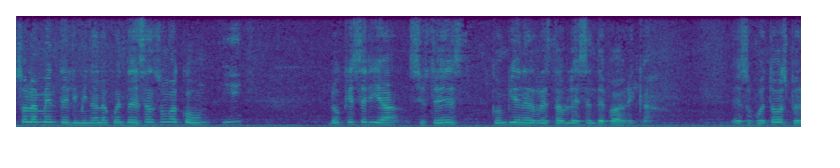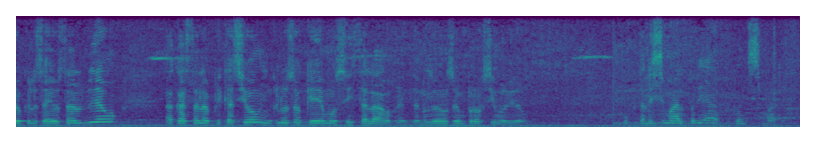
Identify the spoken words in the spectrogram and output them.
solamente eliminar la cuenta de Samsung Account y lo que sería si ustedes conviene restablecen de fábrica. Eso fue todo espero que les haya gustado el video. Acá está la aplicación incluso que hemos instalado gente. Nos vemos en un próximo video talismán, pelear con Ismael.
